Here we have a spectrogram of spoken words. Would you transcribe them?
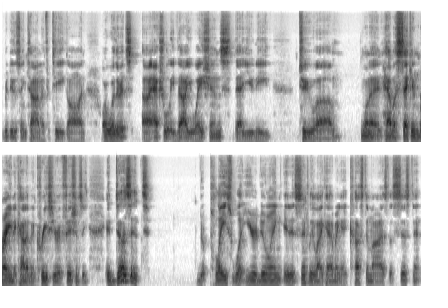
reducing time and fatigue on, or whether it's uh, actual evaluations that you need to um, want to have a second brain to kind of increase your efficiency. It doesn't replace what you're doing. It is simply like having a customized assistant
